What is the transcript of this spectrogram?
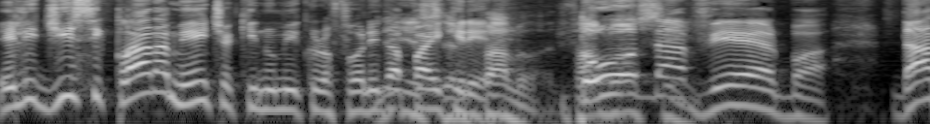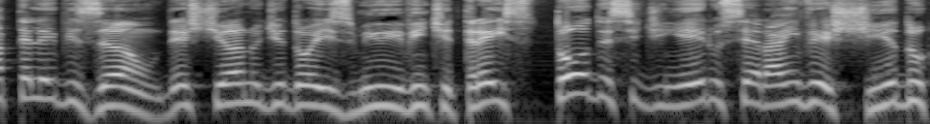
Ele disse claramente aqui no microfone da Isso, Pai ele Querer. falou, ele falou Toda a assim. verba da televisão deste ano de 2023, todo esse dinheiro será investido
